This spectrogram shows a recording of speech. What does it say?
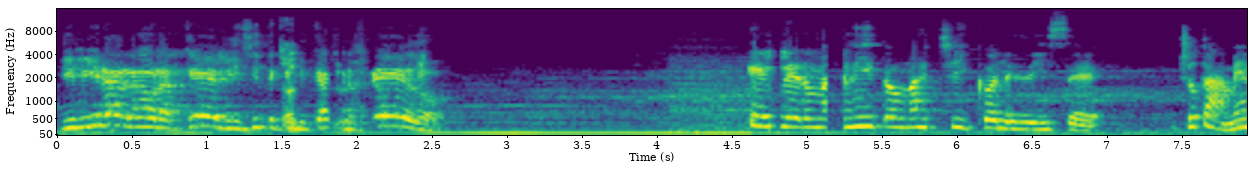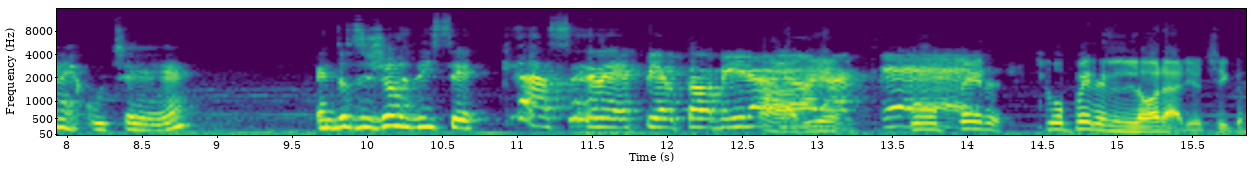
Y mira la hora que me hiciste que me cague el pedo. El hermanito más chico les dice, yo también escuché, ¿eh? Entonces Josh dice, ¿qué hace despierto? Mira, Ah, la bien. hora que... Superen, superen el horario, chicos.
